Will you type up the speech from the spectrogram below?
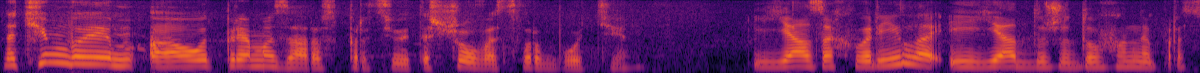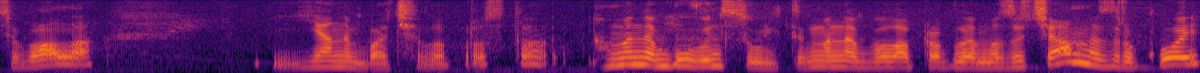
Над чим ви а, от прямо зараз працюєте? Що у вас в роботі? Я захворіла і я дуже довго не працювала. Я не бачила просто. У мене був інсульт, у мене була проблема з очами, з рукою.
